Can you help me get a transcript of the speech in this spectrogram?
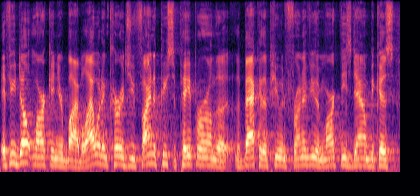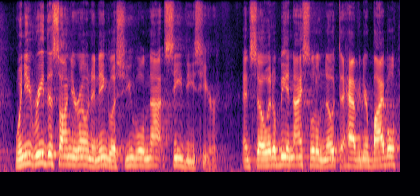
If you don't mark in your Bible, I would encourage you find a piece of paper on the, the back of the pew in front of you and mark these down because when you read this on your own in English, you will not see these here. And so it'll be a nice little note to have in your Bible.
